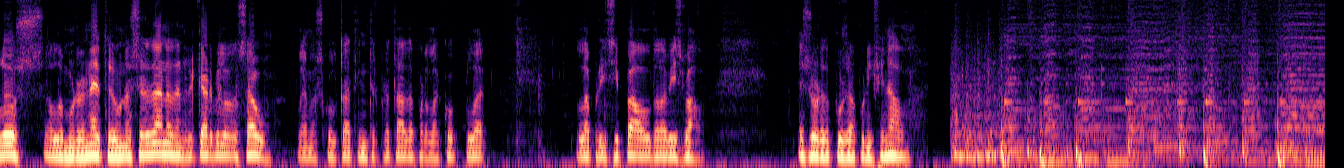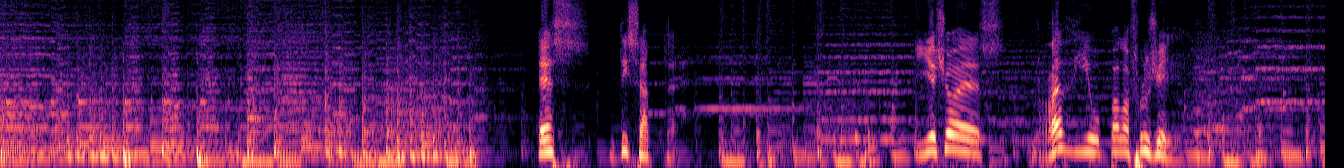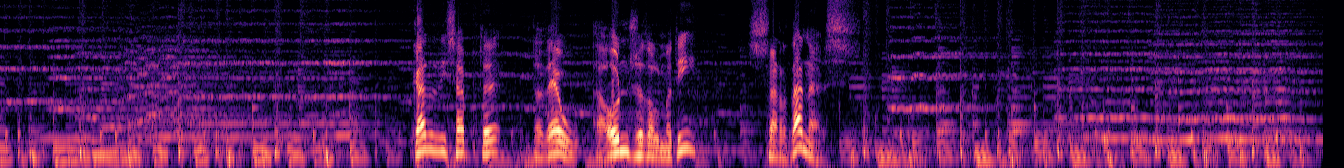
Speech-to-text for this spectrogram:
Flors a la Moreneta, una sardana d'en Ricard Viladasau. L'hem escoltat interpretada per la copla La Principal de la Bisbal. És hora de posar punt i final. És dissabte. I això és Ràdio Palafrugell. Cada dissabte, de 10 a 11 del matí, Sardanes.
